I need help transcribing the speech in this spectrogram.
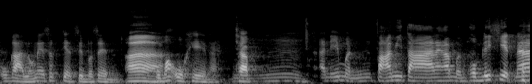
โอกาสลงเล่นสัก 70%อ่าผมว่าโอเคนะครับอืมอันนี้เหมือนฟ้ามีตานะครับ เหมือนผมลิขิตนะ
